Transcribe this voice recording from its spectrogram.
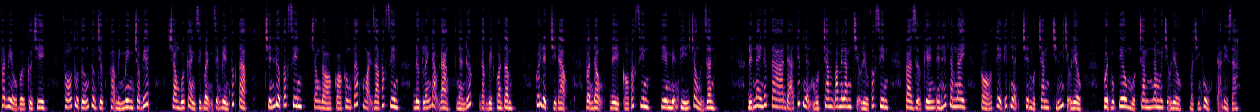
Phát biểu với cử tri, Phó Thủ tướng Thường trực Phạm Bình Minh cho biết, trong bối cảnh dịch bệnh diễn biến phức tạp, chiến lược vaccine, trong đó có công tác ngoại giao vaccine, được lãnh đạo Đảng, Nhà nước đặc biệt quan tâm, quyết liệt chỉ đạo, vận động để có vaccine tiêm miễn phí cho người dân. Đến nay, nước ta đã tiếp nhận 135 triệu liều vaccine và dự kiến đến hết năm nay có thể tiếp nhận trên 190 triệu liều, vượt mục tiêu 150 triệu liều mà chính phủ đã đề ra.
